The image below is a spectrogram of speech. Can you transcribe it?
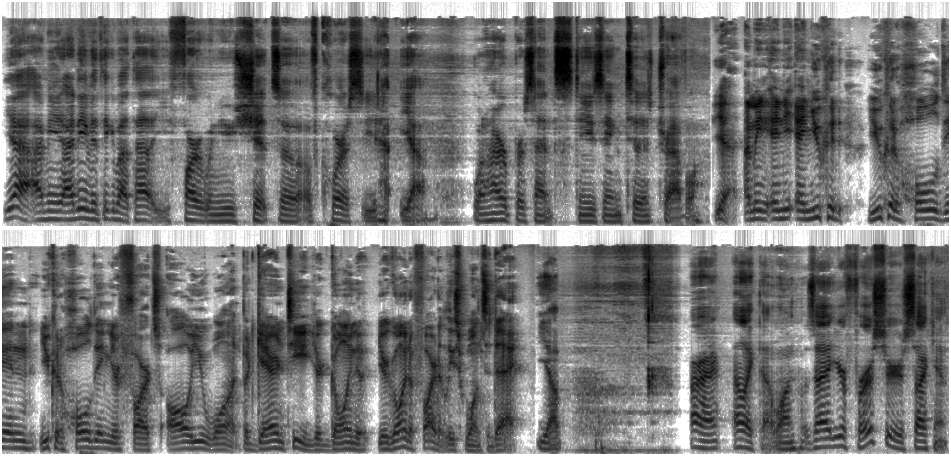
Yeah, I mean, I didn't even think about that. You fart when you shit, so of course you, ha- yeah, 100% sneezing to travel. Yeah, I mean, and and you could you could hold in you could hold in your farts all you want, but guaranteed you're going to you're going to fart at least once a day. Yep. All right, I like that one. Was that your first or your second?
